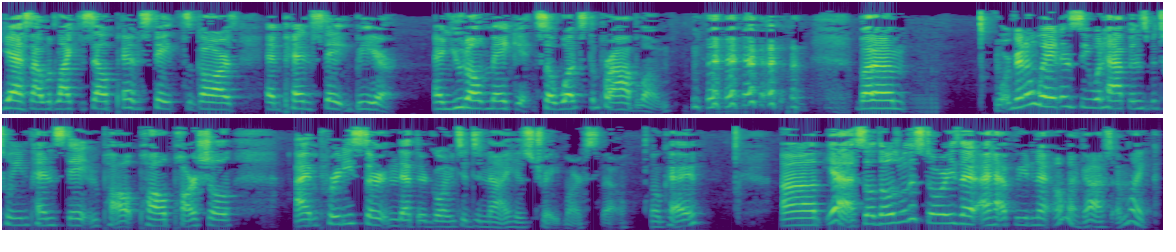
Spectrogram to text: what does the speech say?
Yes, I would like to sell Penn State cigars and Penn State beer. And you don't make it. So what's the problem? but um we're gonna wait and see what happens between Penn State and Paul Paul Marshall. I'm pretty certain that they're going to deny his trademarks though. Okay? Um yeah, so those were the stories that I have for you tonight. Oh my gosh, I'm like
